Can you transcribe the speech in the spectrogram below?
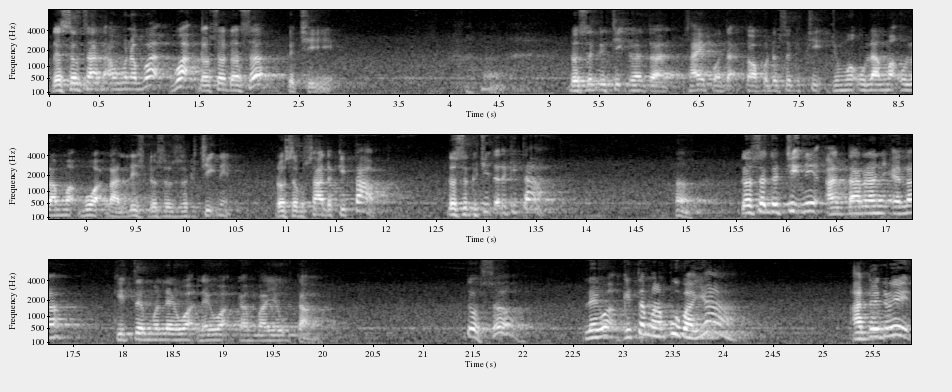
Dosa besar tak pernah buat. Buat dosa-dosa kecil. Dosa kecil tuan-tuan, saya pun tak tahu apa dosa kecil. Cuma ulama-ulama buatlah list dosa-dosa kecil ni. Dosa besar ada kitab. Dosa kecil tak ada kitab. Ha. Dosa kecil ni antaranya ialah kita melewat-lewatkan bayar hutang. Dosa. Lewat kita mampu bayar. Ada duit.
